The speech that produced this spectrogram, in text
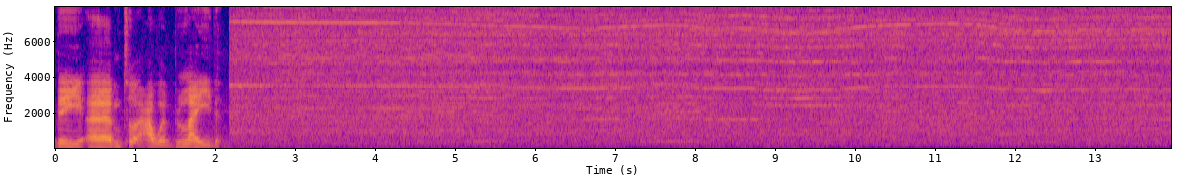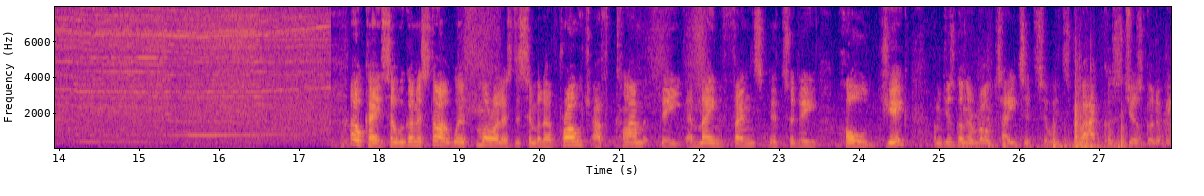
the um, to our blade. Okay, so we're going to start with more or less the similar approach. I've clamped the uh, main fence uh, to the whole jig. I'm just going to rotate it to its back because it's just going to be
